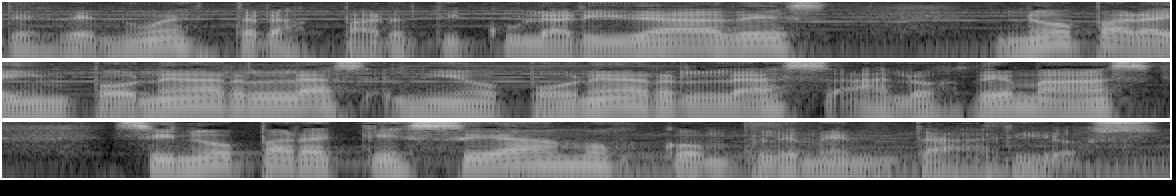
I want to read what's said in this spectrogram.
desde nuestras particularidades no para imponerlas ni oponerlas a los demás, sino para que seamos complementarios.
